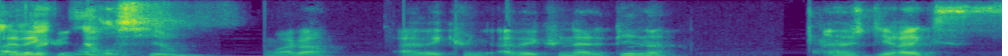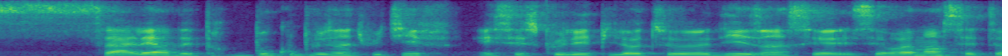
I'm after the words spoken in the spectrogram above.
avec une aussi. Hein. Voilà. Avec une, avec une Alpine, euh, je dirais que ça a l'air d'être beaucoup plus intuitif et c'est ce que les pilotes disent. Hein. C'est vraiment cette,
